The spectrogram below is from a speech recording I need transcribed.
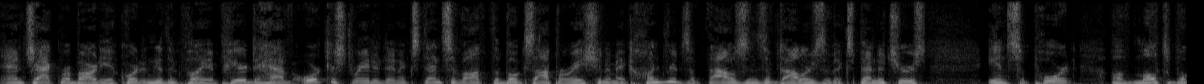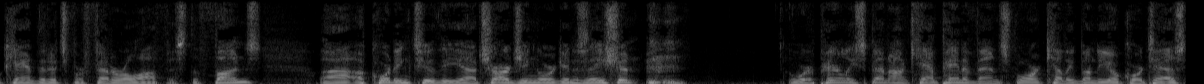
and Jack Chakrabarti, according to the complaint, appeared to have orchestrated an extensive off the books operation to make hundreds of thousands of dollars of expenditures in support of multiple candidates for federal office. The funds, uh, according to the uh, charging organization, were apparently spent on campaign events for Kelly Bundy Cortez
